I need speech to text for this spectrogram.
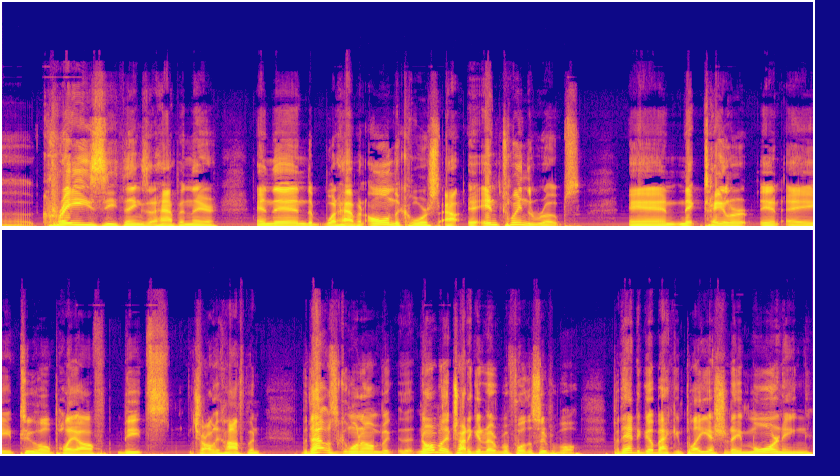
uh, crazy things that happened there, and then the, what happened on the course out in between the ropes, and Nick Taylor in a two hole playoff beats Charlie Hoffman. But that was going on. Normally, they try to get it over before the Super Bowl, but they had to go back and play yesterday morning,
